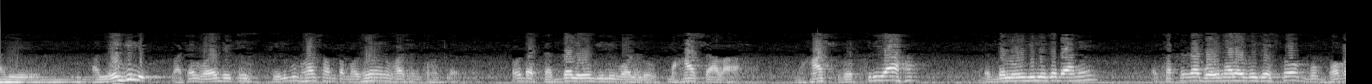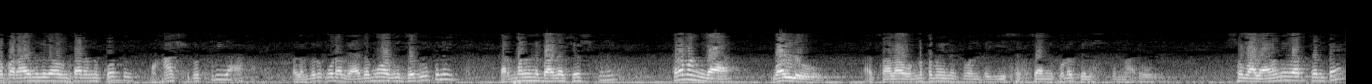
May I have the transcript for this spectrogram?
అది ఆ లోగిలి what a word it is Telugu భాష అంత మధురమైన భాష అనుకోవట్లేదు. కాబట్టి ఆ పెద్ద లోగిలి వాళ్ళు మహాశాల మహాశ్రోత్రియా పెద్ద లోగిలి కదా అని చక్కగా భోజనాలు అవి చేస్తూ భోగపరాయణులుగా ఉంటారనుకోండి మహాశ్రోత్రియా. వాళ్ళందరూ కూడా వేదము అవి చదువుకుని కర్మల్ని బాగా చేసుకుని క్రమంగా వాళ్ళు చాలా ఉన్నతమైనటువంటి ఈ సత్యాన్ని కూడా తెలుసుకున్నారు. సో వాళ్ళు ఏమనేవారంటే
